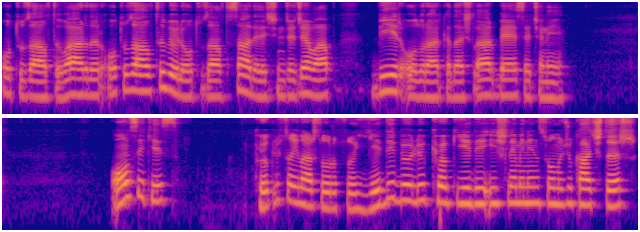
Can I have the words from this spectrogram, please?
36 vardır. 36 bölü 36 sadeleşince cevap 1 olur arkadaşlar. B seçeneği. 18. Köklü sayılar sorusu 7 bölü kök 7 işleminin sonucu kaçtır?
